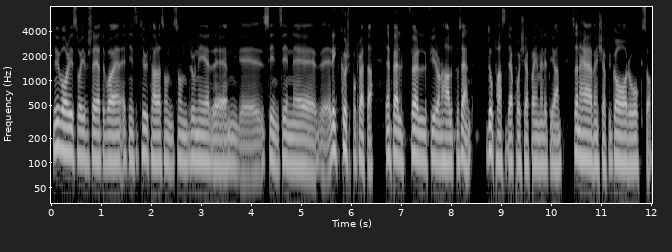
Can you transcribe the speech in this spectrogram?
Nu var det ju så i och för sig att det var ett institut här som, som drog ner eh, eh, sin, sin eh, riktkurs på Cloetta. Den föll, föll 4,5 procent. Då passade jag på att köpa in mig lite grann. Sen har jag även köpt Garo också.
